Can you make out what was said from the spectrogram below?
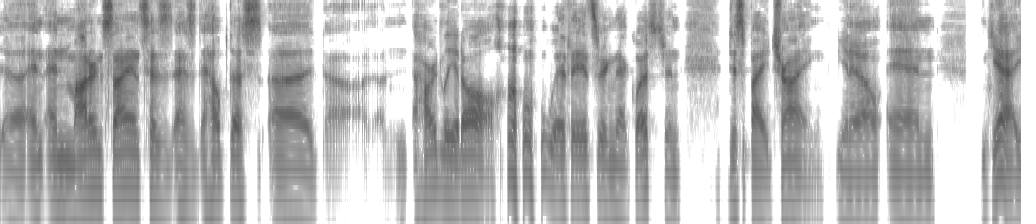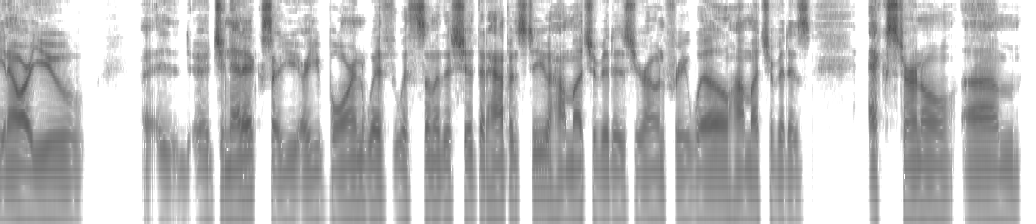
Uh, and and modern science has has helped us uh, uh, hardly at all with answering that question, despite trying. You know, and yeah, you know, are you uh, uh, genetics? Are you are you born with with some of this shit that happens to you? How much of it is your own free will? How much of it is external um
